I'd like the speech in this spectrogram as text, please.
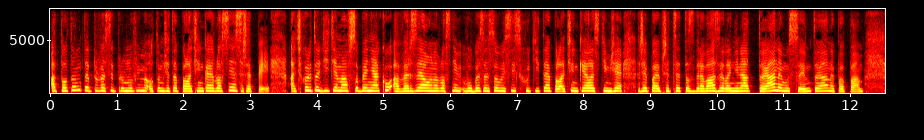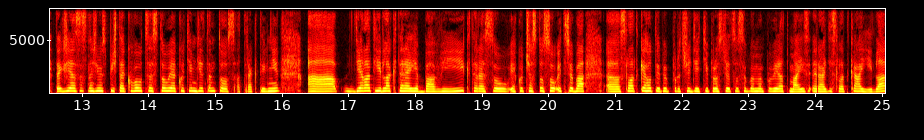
a potom teprve si promluvíme o tom, že ta palačinka je vlastně z řepy. Ačkoliv to dítě má v sobě nějakou averzi a ona vlastně vůbec nesouvisí s chutí té palačinky, ale s tím, že řepa je přece ta zdravá zelenina, to já nemusím, to já nepapám. Takže já se snažím spíš takovou cestou, jako těm dětem to zatraktivnit a dělat jídla, které je baví, které jsou, jako často jsou i třeba uh, sladkého typu, protože děti prostě, co se budeme povídat, mají rádi sladká jídla.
